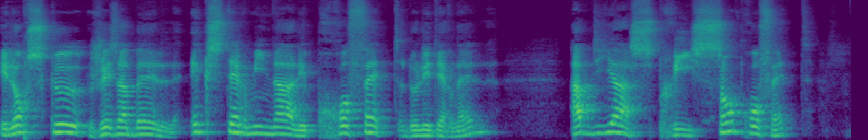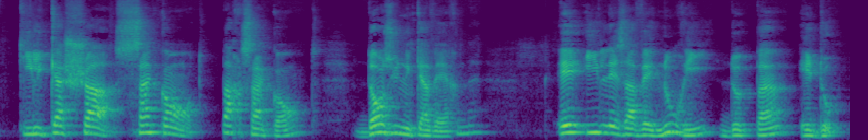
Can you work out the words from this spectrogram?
et lorsque Jézabel extermina les prophètes de l'Éternel, Abdias prit cent prophètes, qu'il cacha cinquante par cinquante dans une caverne, et il les avait nourris de pain et d'eau.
